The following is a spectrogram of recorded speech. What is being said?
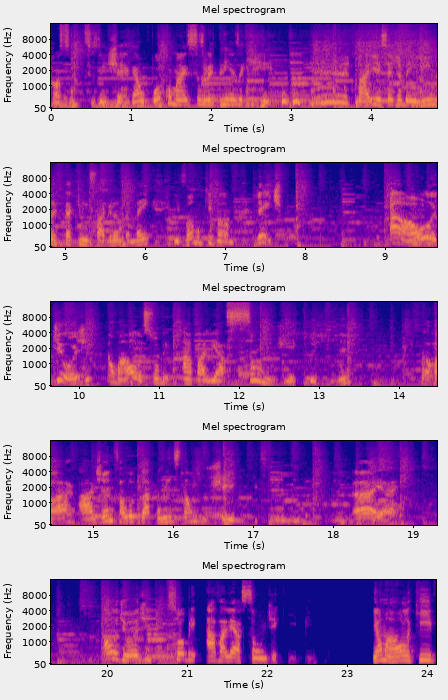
Nossa, preciso enxergar um pouco mais essas letrinhas aqui. Maria, seja bem-vinda, está aqui no Instagram também. E vamos que vamos. Gente, a aula de hoje é uma aula sobre avaliação de equipe, né? A Jane falou que lá também está um gelo, que frio. Ai, ai. Aula de hoje sobre avaliação de equipe. E é uma aula que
